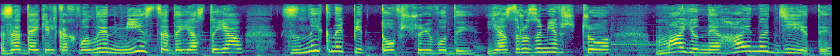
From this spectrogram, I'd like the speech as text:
За декілька хвилин місце, де я стояв, зникне під товщою води. Я зрозумів, що маю негайно діяти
